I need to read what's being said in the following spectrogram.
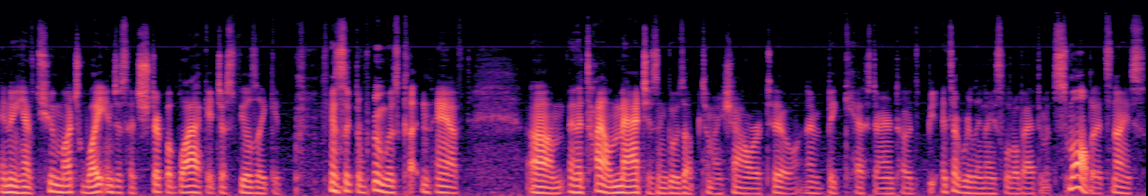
and when you have too much white and just a strip of black, it just feels like it feels like the room was cut in half. Um, and the tile matches and goes up to my shower too. And I have a big cast iron tub. It's, it's a really nice little bathroom. It's small, but it's nice.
